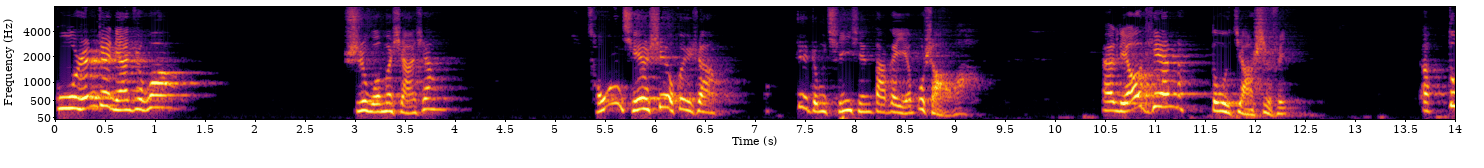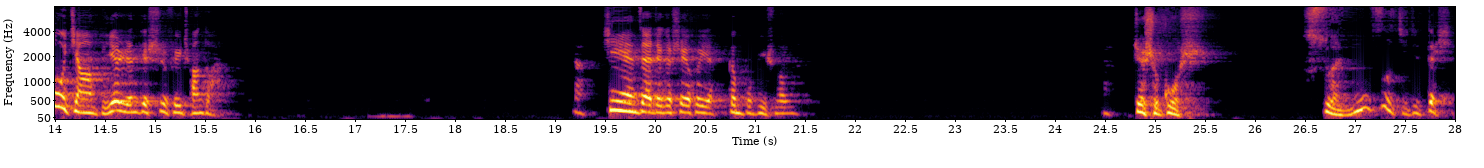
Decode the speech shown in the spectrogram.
古人这两句话。使我们想象，从前社会上这种情形大概也不少啊。哎，聊天呢都讲是非，啊，都讲别人的是非长短。啊，现在这个社会啊，更不必说了。这是过失，损自己的德行。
